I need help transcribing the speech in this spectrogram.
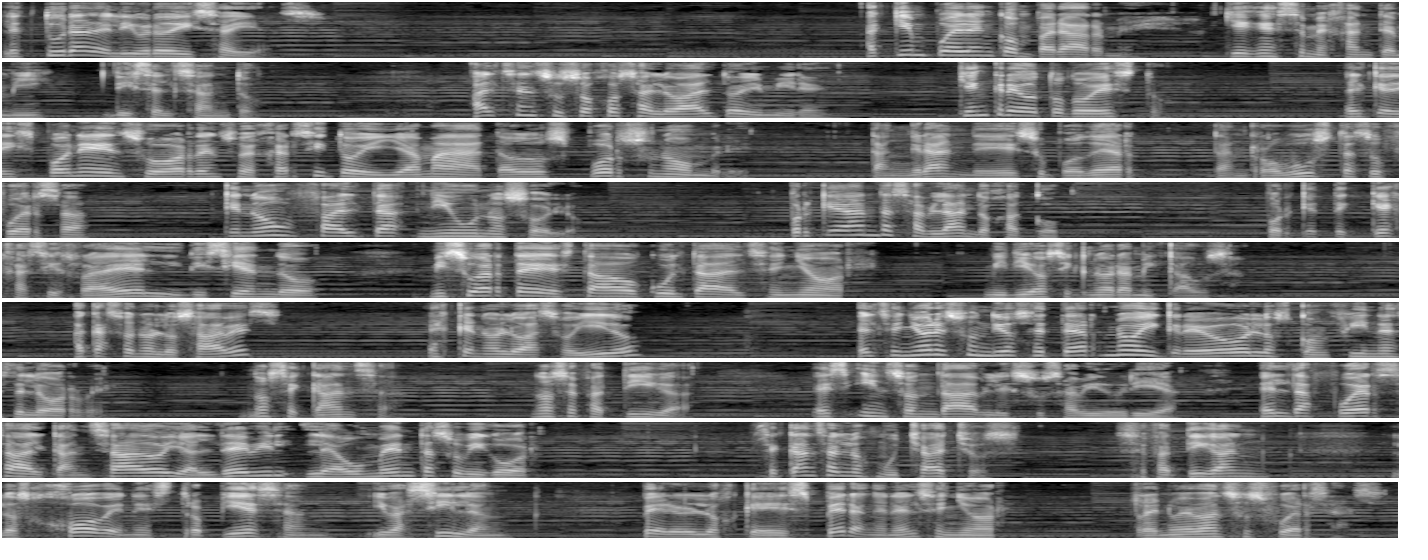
Lectura del libro de Isaías. ¿A quién pueden compararme? ¿Quién es semejante a mí? dice el santo. Alcen sus ojos a lo alto y miren. ¿Quién creó todo esto? El que dispone en su orden su ejército y llama a todos por su nombre. Tan grande es su poder, tan robusta su fuerza, que no falta ni uno solo. ¿Por qué andas hablando, Jacob? ¿Por qué te quejas, Israel, diciendo, mi suerte está oculta al Señor, mi Dios ignora mi causa. ¿Acaso no lo sabes? ¿Es que no lo has oído? El Señor es un Dios eterno y creó los confines del orbe. No se cansa, no se fatiga, es insondable su sabiduría. Él da fuerza al cansado y al débil le aumenta su vigor. Se cansan los muchachos, se fatigan los jóvenes, tropiezan y vacilan, pero los que esperan en el Señor renuevan sus fuerzas,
